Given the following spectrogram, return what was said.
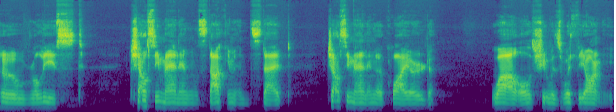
who released Chelsea Manning's documents that Chelsea Manning acquired while she was with the army.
